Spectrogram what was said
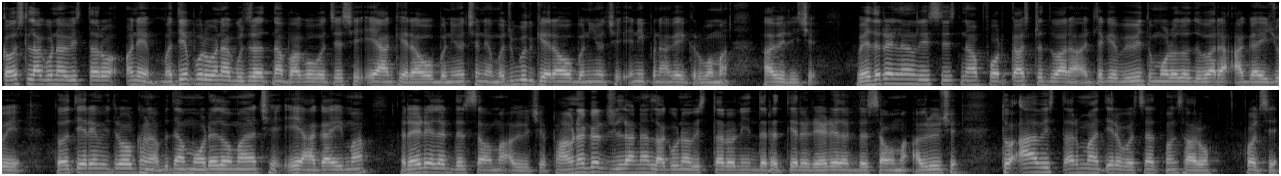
કચ્છ લાગુના વિસ્તારો અને મધ્ય પૂર્વના ગુજરાતના ભાગો વચ્ચે છે એ આ ઘેરાવો બન્યો છે અને મજબૂત ઘેરાવો બન્યો છે એની પણ આગાહી કરવામાં આવી રહી છે. વેધર એનાલિસિસના ફોરકાસ્ટ દ્વારા, એટલે કે વિવિધ મોડેલો દ્વારા આગાહી જોઈએ. તો અત્યારે મિત્રો ઘણા બધા મોડેલોમાં છે, એ આગાહીમાં રેડ એલર્ટ દર્શાવવામાં આવ્યું છે. ભાવનગર જિલ્લાના લાગુના વિસ્તારોની અંદર અત્યારે રેડ એલર્ટ દર્શાવવામાં આવ્યું છે. તો આ વિસ્તારમાં અત્યારે વરસાદ પણ સારો પડશે.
